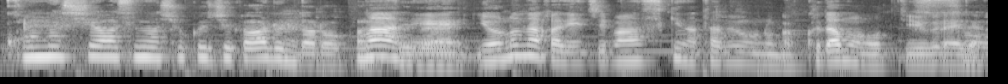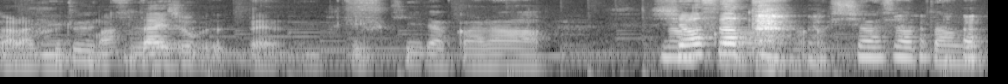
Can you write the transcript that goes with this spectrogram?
こんな幸せな食事があるんだろうかまあね世の中で一番好きな食べ物が果物っていうぐらいだからね。まあ大丈夫だったよね好きだから。幸せだった。幸せだったの。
